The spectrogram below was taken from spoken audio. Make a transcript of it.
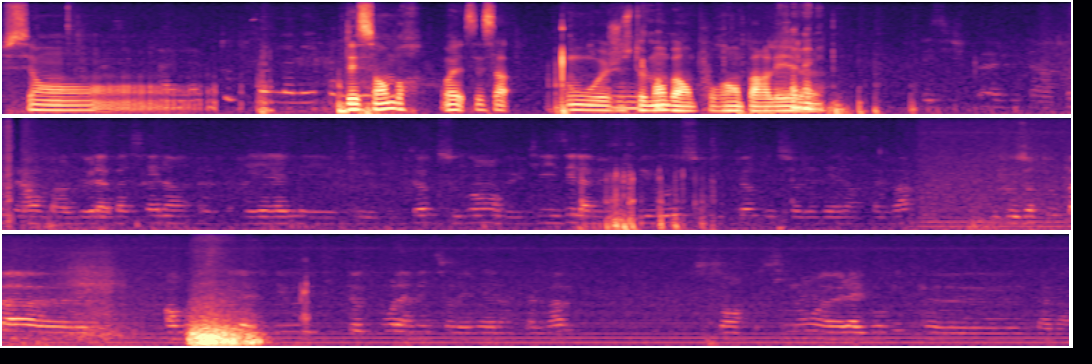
c'est en décembre, ouais c'est ça. Où justement bah, on pourra en parler. Fin euh, d'année. Et si je peux ajouter un truc, là on parle de la passerelle hein, euh, réelle et, et TikTok. Souvent on veut utiliser la même vidéo sur TikTok et sur les réels Instagram. Il faut surtout pas euh, enregistrer la vidéo de TikTok pour la mettre sur les réels Instagram. Sans- sinon euh, l'algorithme euh, ça, va,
